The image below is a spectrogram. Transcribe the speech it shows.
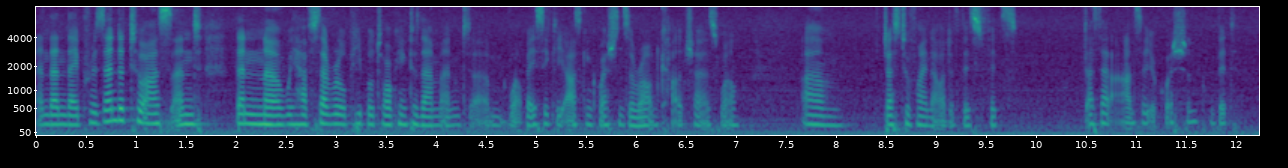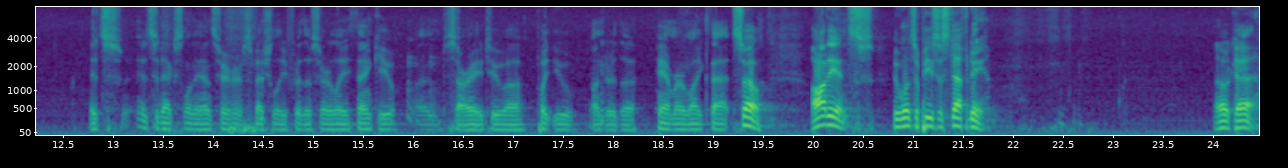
and then they present it to us, and then uh, we have several people talking to them and, um, well, basically asking questions around culture as well, um, just to find out if this fits. Does that answer your question a bit? It's, it's an excellent answer, especially for this early. Thank you. I'm sorry to uh, put you under the hammer like that. So, audience, who wants a piece of Stephanie? Okay.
